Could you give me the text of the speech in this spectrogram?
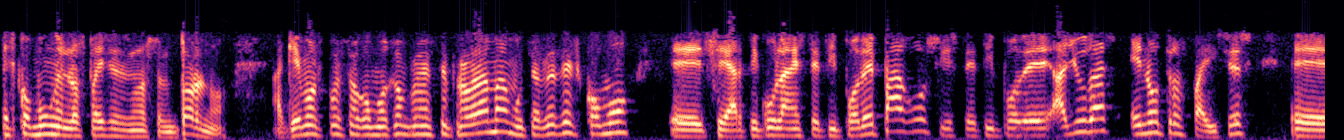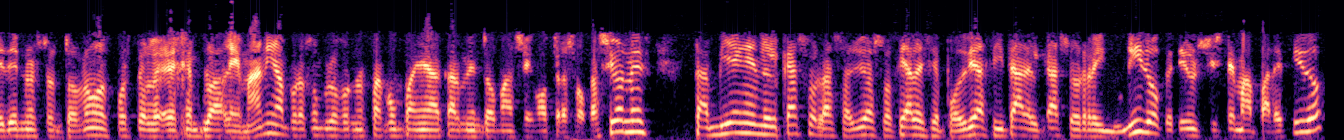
es común en los países de nuestro entorno. Aquí hemos puesto como ejemplo en este programa muchas veces cómo eh, se articulan este tipo de pagos y este tipo de ayudas en otros países eh, de nuestro entorno. Hemos puesto el ejemplo de Alemania, por ejemplo, con nuestra compañera Carmen Tomás en otras ocasiones. También en el caso de las ayudas sociales se podría citar el caso del Reino Unido, que tiene un sistema parecido.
